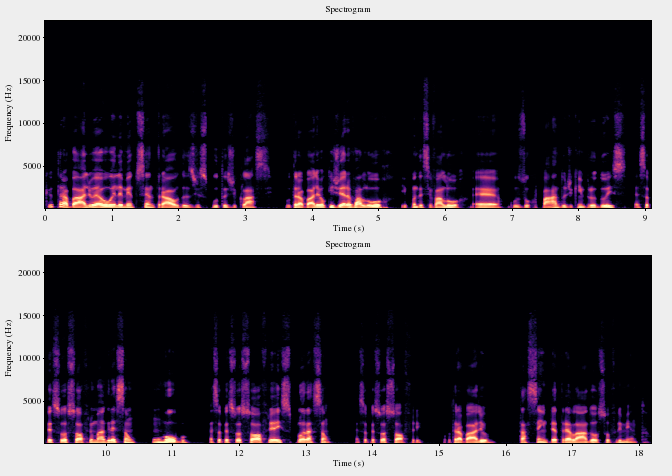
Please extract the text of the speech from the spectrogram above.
que o trabalho é o elemento central das disputas de classe. O trabalho é o que gera valor, e quando esse valor é usurpado de quem produz, essa pessoa sofre uma agressão, um roubo. Essa pessoa sofre a exploração. Essa pessoa sofre. O trabalho está sempre atrelado ao sofrimento.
